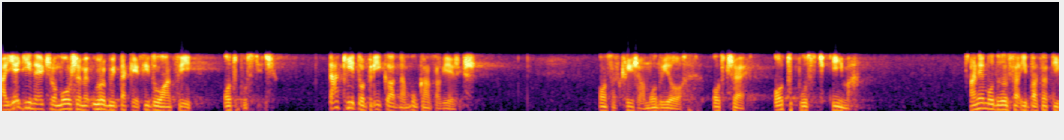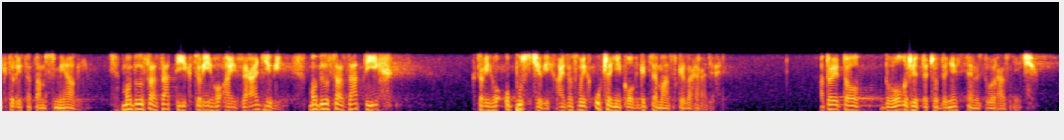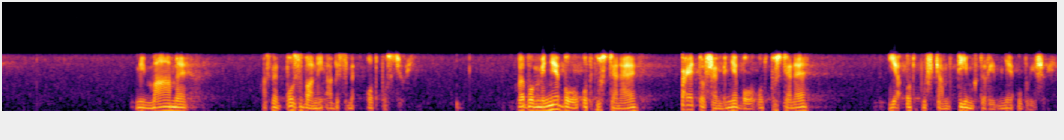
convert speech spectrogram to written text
a jediné, čo môžeme urobiť v takej situácii, odpustiť. Takýto príklad nám ukázal Ježiš. On sa z modlil, Otče, odpusť im. A nemodlil sa iba za tých, ktorí sa tam smiali. Modlil sa za tých, ktorí ho aj zradili. Modlil sa za tých, ktorí ho opustili aj za svojich učeníkov v Getsemanskej zahrade. A to je to dôležité, čo dnes chcem zdôrazniť. My máme a sme pozvaní, aby sme odpustili. Lebo mne bolo odpustené, pretože mne bolo odpustené, ja odpúšťam tým, ktorí mne ublížili.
